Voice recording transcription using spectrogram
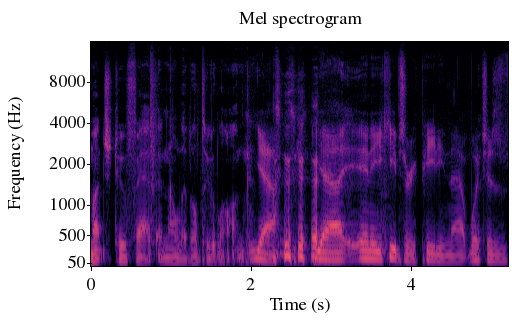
"Much too fat and a little too long." Yeah, yeah, and he keeps repeating that, which is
